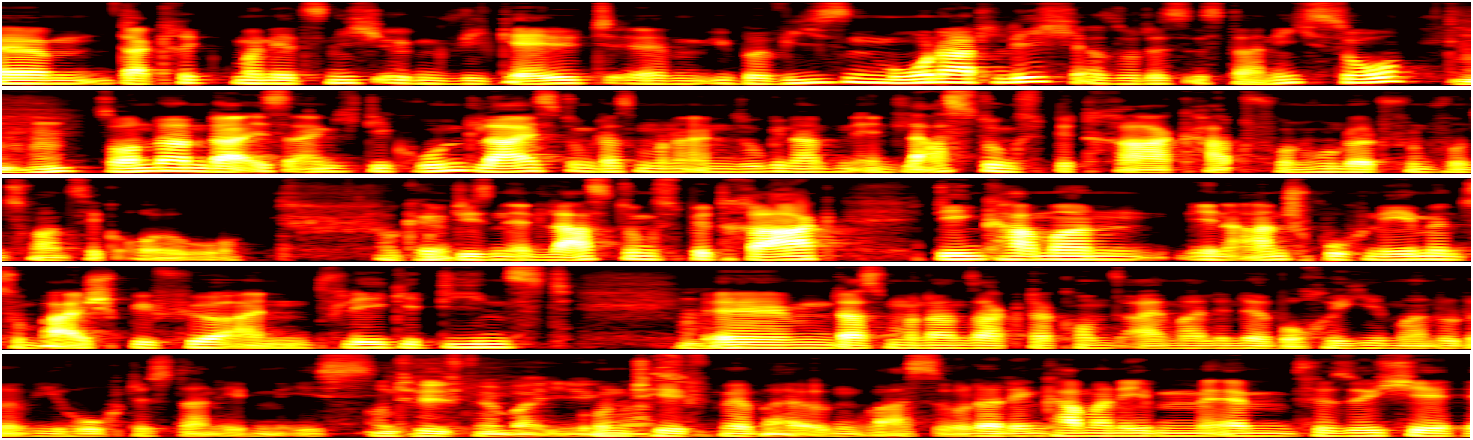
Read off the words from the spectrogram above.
ähm, da kriegt man jetzt nicht irgendwie Geld ähm, überwiesen monatlich, also das ist da nicht so, mhm. sondern da ist eigentlich die Grundleistung, dass man einen sogenannten Entlastungsbetrag hat von 125 Euro. Okay. Und diesen Entlastungsbetrag, den kann man in Anspruch nehmen, zum Beispiel für einen Pflegedienst, mhm. ähm, dass man dann sagt, da kommt einmal in der Woche jemand oder wie hoch das dann eben ist. Und hilft mir bei irgendwas. Und hilft mir bei irgendwas. Oder den kann man eben ähm, für solche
